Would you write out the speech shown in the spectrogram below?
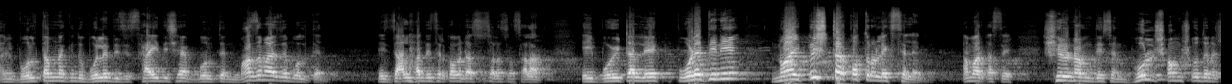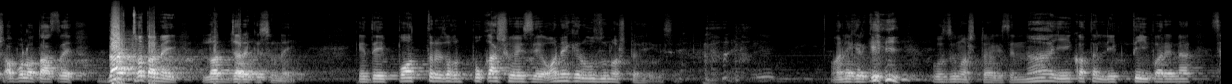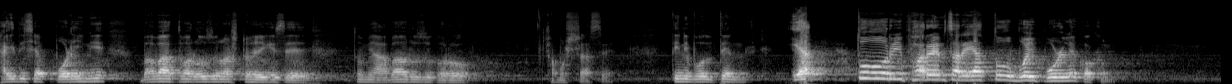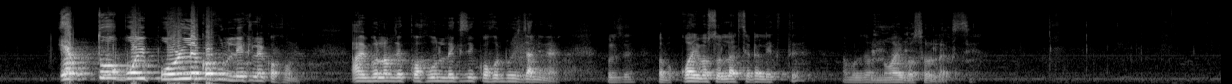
আমি বলতাম না, কিন্তু বলে দিয়েছি। সাইদি সাহেব বলতেন, মাঝে মাঝে বলতেন, এই জাল হাদিসের কবর রাসূল সালাত। এই বইটা লেখ, পড়ে তিনি নয় পৃষ্ঠার পত্র লিখছিলেন। আমার কাছে শিরোনাম দিয়েছেন, ভুল সংশোধনে সফলতা আছে, ব্যর্থতা নেই, লজ্জার কিছু নেই। কিন্তু এই পত্র যখন প্রকাশ হয়েছে, অনেকের উজু নষ্ট হয়ে গেছে। অনেকের কি উজু নষ্ট হয়ে গেছে? না, এই কথা লিখতেই পারে না। সাইদি সাহেব পড়েই নিয়ে বাবা, তোমার উজু নষ্ট হয়ে গেছে, তুমি আবার উজু করো। সমস্যা আছে। তিনি বলতেন, এত রিফারেন্স আর এত বই পড়লে কখন? এত বই পড়লে কখন, লিখলে কখন? আমি বললাম যে, কখন লিখছি, কখন পড়েছি জানি না। বলছে, বাবা, কয় বছর লাগছে এটা লিখতে? আমি বললাম, নয় বছর লাগছে।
